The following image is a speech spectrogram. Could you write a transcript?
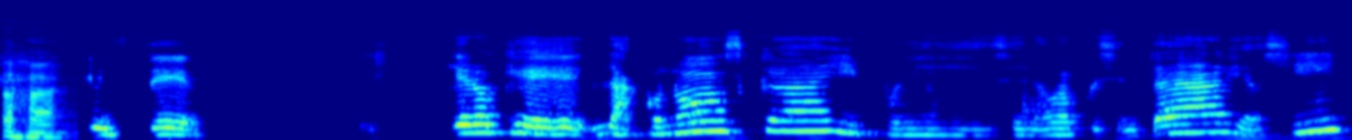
Ajá. Este, quiero que la conozca y pues se la va a presentar y así,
